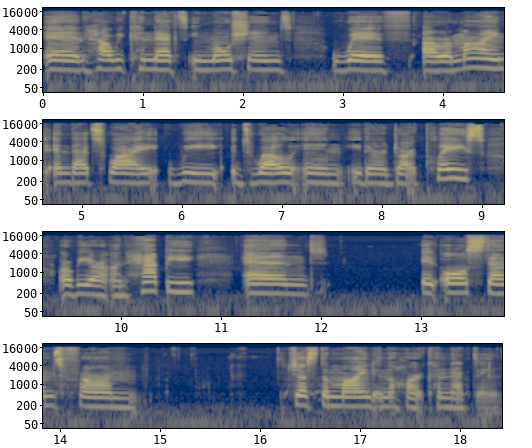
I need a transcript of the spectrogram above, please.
and how we connect emotions with our mind, and that's why we dwell in either a dark place or we are unhappy, and it all stems from just the mind and the heart connecting.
